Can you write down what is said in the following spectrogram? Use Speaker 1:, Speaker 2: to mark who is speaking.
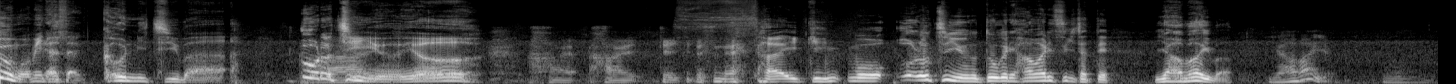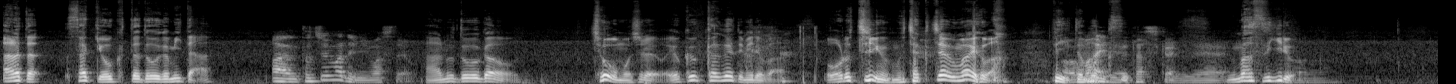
Speaker 1: どうも皆さん、こんにちは。オロチンユーよ。
Speaker 2: はい、はい、元気ですね。
Speaker 1: 最近、もう、オロチンユーの動画にハマりすぎちゃって、やばいわ。
Speaker 2: やばいよ。
Speaker 1: あなた、さっき送った動画見た？
Speaker 2: あ、途中まで見ましたよ。
Speaker 1: あの動画を、超面白いわ。よくよく考えてみれば、オロチンユーむちゃくちゃうまいわ。ビートボックス。
Speaker 2: あうまいね、確かにね。
Speaker 1: うますぎるわ。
